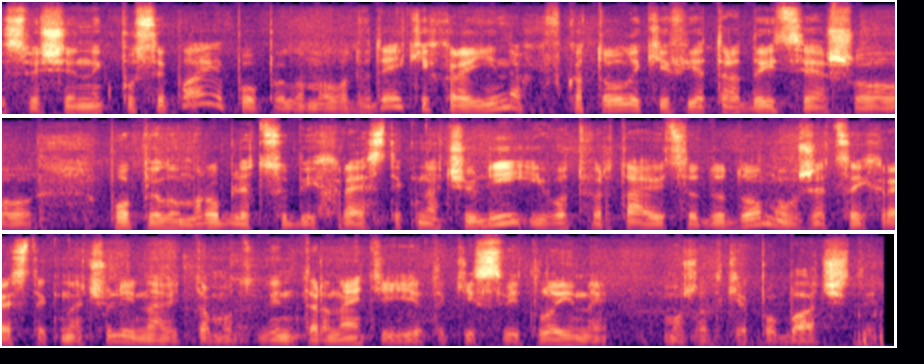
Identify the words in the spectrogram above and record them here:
священник посипає попелом. А от в деяких країнах в католиків є традиція, що попілом роблять собі хрестик на чолі, і от вертаються додому. Вже цей хрестик на чолі. Навіть там от в інтернеті є такі світлини, можна таке побачити.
